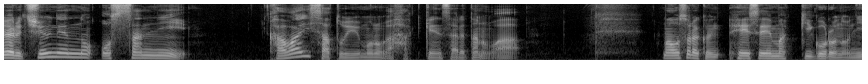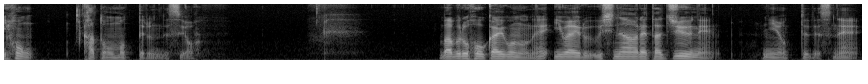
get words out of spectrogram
わゆる中年のおっさんに可愛さというものが発見されたのは、まあおそらく平成末期頃の日本かと思ってるんですよ。バブル崩壊後のね、いわゆる失われた10年によってですね、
